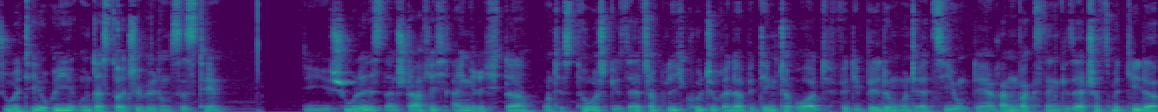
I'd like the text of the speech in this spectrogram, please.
Schultheorie und das deutsche Bildungssystem. Die Schule ist ein staatlich eingerichteter und historisch-gesellschaftlich-kultureller bedingter Ort für die Bildung und Erziehung der heranwachsenden Gesellschaftsmitglieder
